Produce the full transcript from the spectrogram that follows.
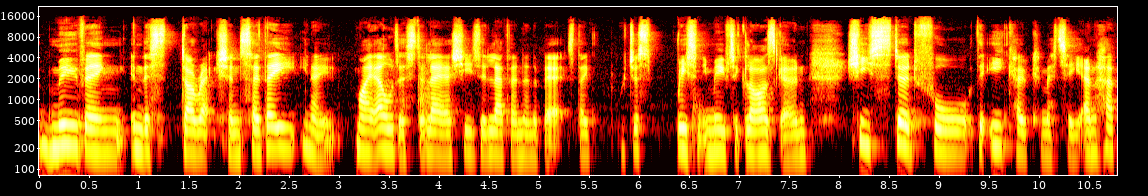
moving in this direction. So they you know my eldest alea she's 11 and a bit. They just recently moved to Glasgow, and she stood for the eco committee, and her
